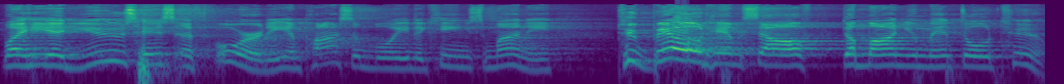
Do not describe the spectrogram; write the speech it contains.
but he had used his authority and possibly the king's money to build himself the monumental tomb.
